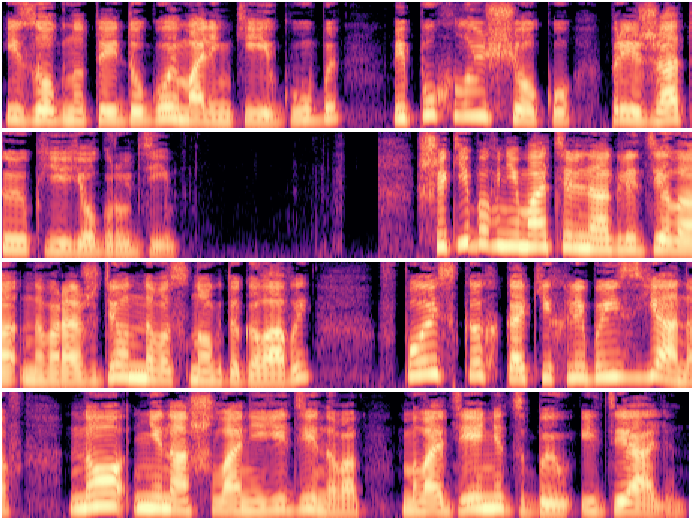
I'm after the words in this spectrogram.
изогнутые дугой маленькие губы и пухлую щеку, прижатую к ее груди. Шикиба внимательно оглядела новорожденного с ног до головы в поисках каких-либо изъянов, но не нашла ни единого. Младенец был идеален.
